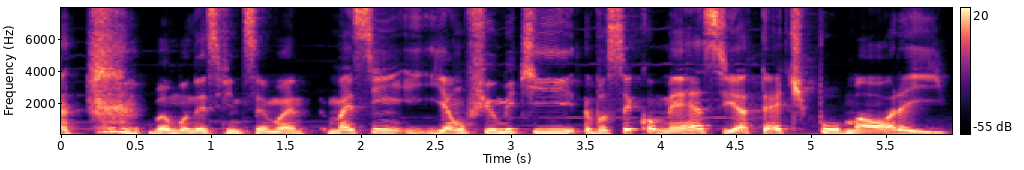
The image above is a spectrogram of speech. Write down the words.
Vamos nesse fim de semana. Mas sim, e é um filme que você começa e até tipo uma hora e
